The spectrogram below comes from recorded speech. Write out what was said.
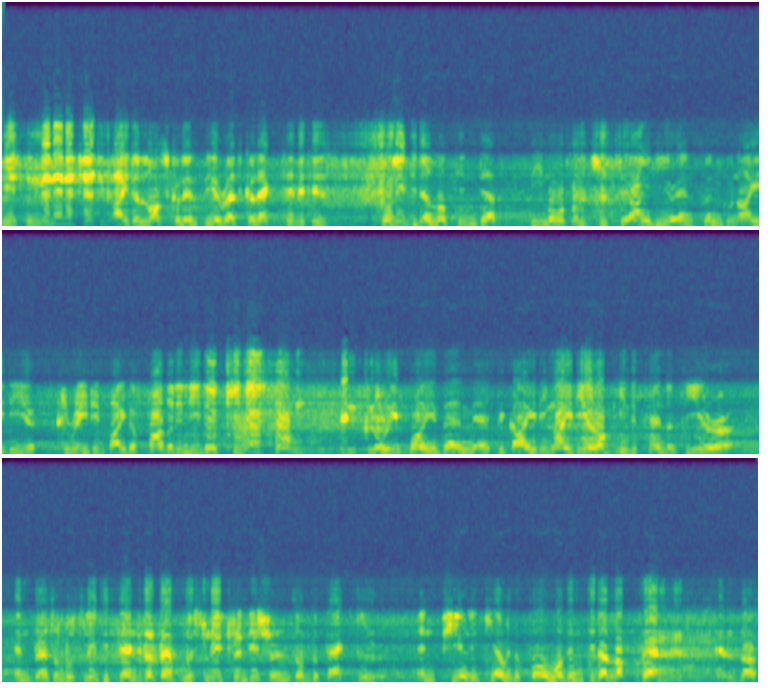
wisdom and energetic ideological and theoretical activities, fully developed in depth the immortal Juche idea and Sungun idea created by the fatherly leader Kim Il-sung, and glorified them as the guiding idea of independent era, and resolutely defended the revolutionary traditions of the Baekdu, and purely carried forward and developed them, and thus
